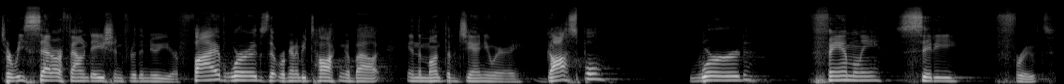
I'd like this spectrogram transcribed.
to reset our foundation for the new year. Five words that we're going to be talking about in the month of January gospel, word, family, city, fruit.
